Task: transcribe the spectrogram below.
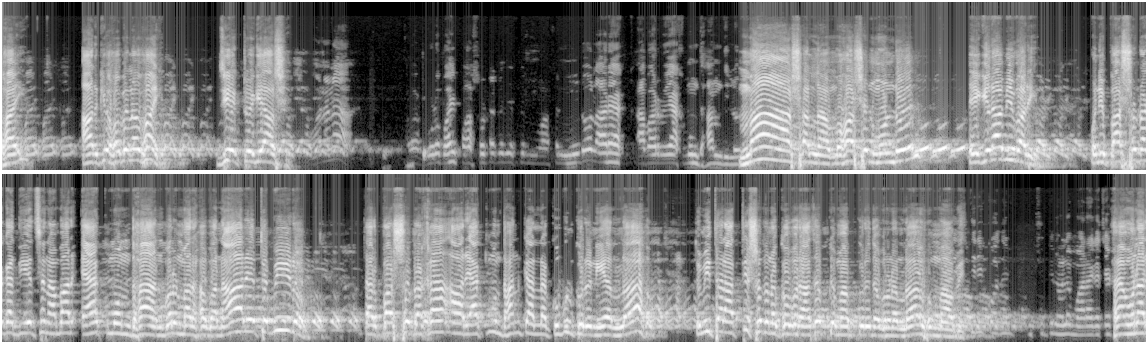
ভাই আর কি হবে না ভাই? জি একটু এগিয়ে আসে। না বড় মাশাল্লাহ মহাসেন মন্ডল এই গ্রামই বাড়ি। উনি পাঁচশো টাকা দিয়েছেন আমার এক মন ধান। বলুন মার হাবান আর এত বীর তার পাঁচশো টাকা আর এক মন ধানকে আল্লাহ কবুল করে নিয়ে আল্লাহ তুমি তার আত্মীয় স্বজন কবর আজবকে মাফ করে দেবো আল্লাহ মাহবে হ্যাঁ ওনার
